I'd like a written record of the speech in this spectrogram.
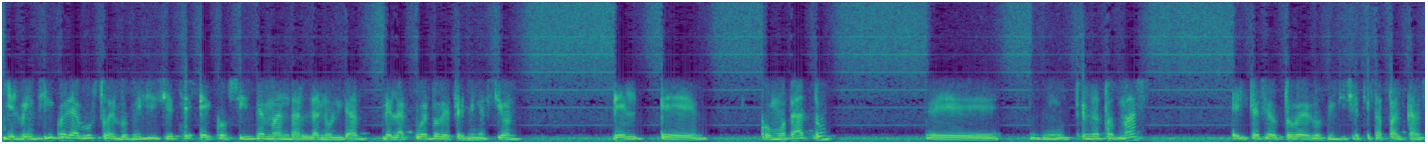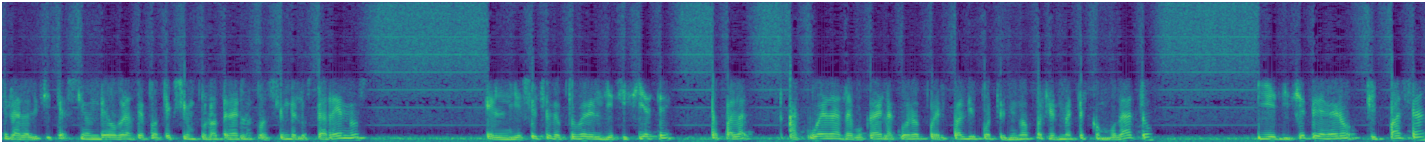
y el 25 de agosto del 2017 Ecosis demanda la nulidad del acuerdo de terminación del eh, comodato. Eh, tres datos más. El 13 de octubre de 2017 Zapal cancela la licitación de obras de protección por no tener la posesión de los terrenos. El 18 de octubre del 17 Zapal acuerda revocar el acuerdo por el cual Dipo terminó parcialmente el comodato y el 17 de enero, pasa,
